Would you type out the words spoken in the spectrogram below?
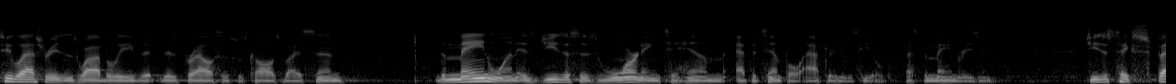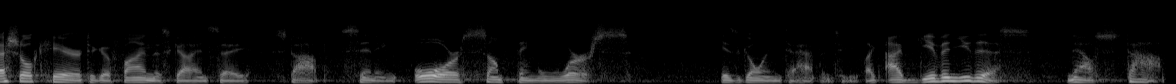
two last reasons why I believe that this paralysis was caused by a sin. The main one is Jesus' warning to him at the temple after he was healed. That's the main reason. Jesus takes special care to go find this guy and say, Stop sinning, or something worse is going to happen to you. Like, I've given you this, now stop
